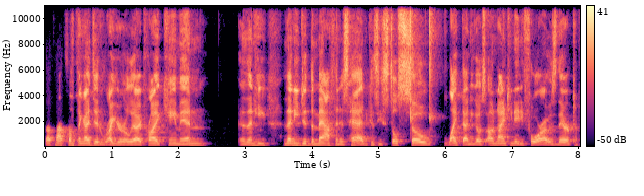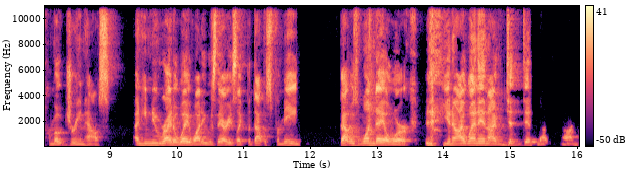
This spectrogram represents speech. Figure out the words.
that's not something I did regularly. I probably came in and then he and then he did the math in his head because he's still so like that. And he goes, oh, 1984, I was there to promote Dreamhouse. And he knew right away why he was there. He's like, but that was for me. That was one day of work. you know, I went in, I did, did it, I was done.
